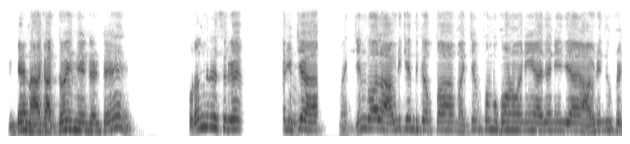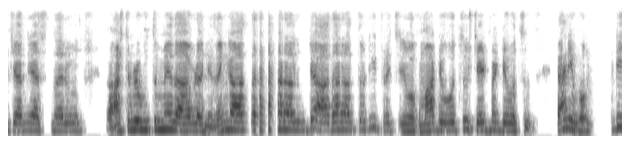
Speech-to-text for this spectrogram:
అంటే నాకు అర్థమైంది ఏంటంటే పురంధరేశ్వరి గారి మద్యం ఆవిడకి ఎందుకప్ప మద్యం కుంభకోణం అని అదని ఆవిడ ఎందుకు ప్రచారం చేస్తున్నారు? రాష్ట్ర ప్రభుత్వం మీద ఆవిడ నిజంగా ఆధారాలు ఉంటే ఆధారాలతోటి ఒక మాట ఇవ్వచ్చు స్టేట్మెంట్ ఇవ్వచ్చు. కానీ ఒకటి.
